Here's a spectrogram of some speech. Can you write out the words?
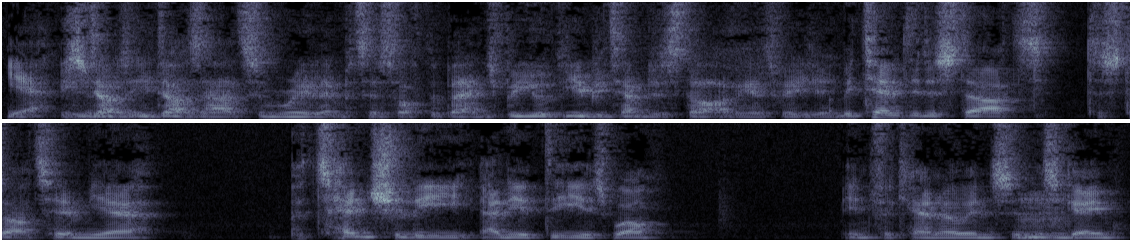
yeah he does he does add some real impetus off the bench. But you'd, you'd be tempted to start him against Fiji. I'd be tempted to start to start him, yeah. Potentially Elliot D as well, in for Ken Owens in this Mm. game,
